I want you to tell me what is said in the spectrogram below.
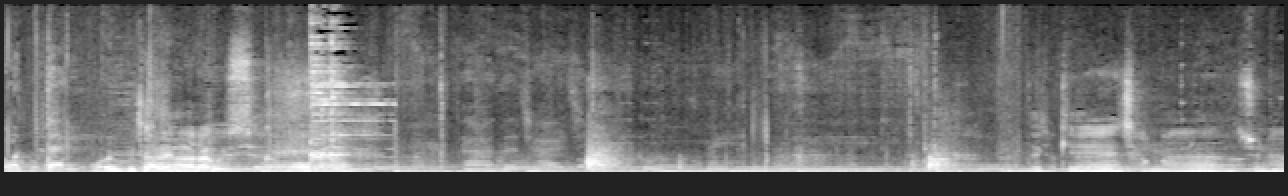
어때? 어이구 잘했네. 잘하고 있어요. 늦게 잠깐만 준아.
